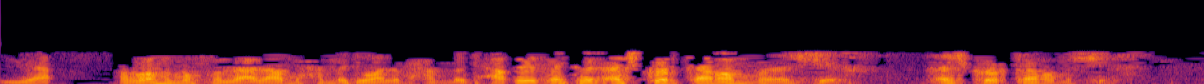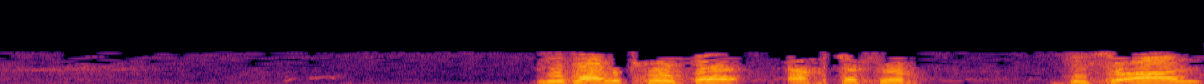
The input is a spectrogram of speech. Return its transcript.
يا اللهم صل على محمد وعلى محمد. حقيقة أشكر كرم الشيخ. أشكر كرم الشيخ. لذلك سوف أختصر بسؤال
